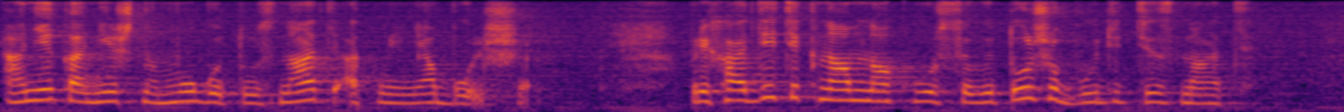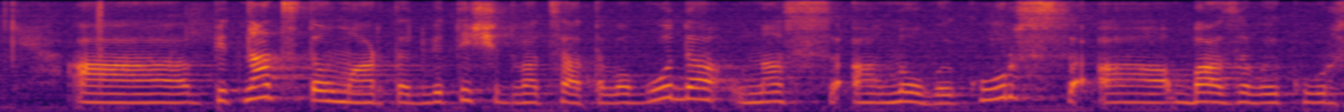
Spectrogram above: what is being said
Они, конечно, могут узнать от меня больше. Приходите к нам на курсы, вы тоже будете знать. 15 марта 2020 года у нас новый курс, базовый курс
